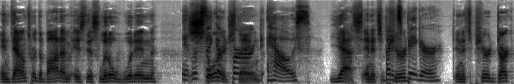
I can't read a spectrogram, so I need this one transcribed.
and down toward the bottom is this little wooden It looks like a storage bird thing. house, Yes, and it's but pure it's bigger. and it's pure dark.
